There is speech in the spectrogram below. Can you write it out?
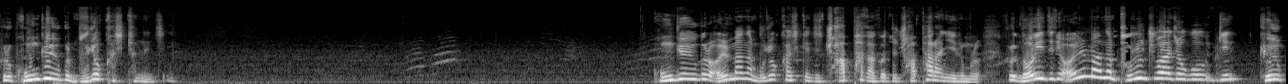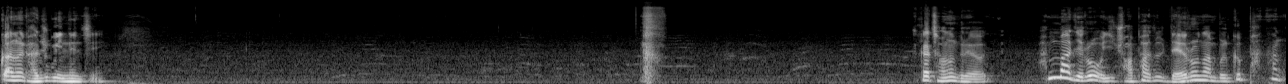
그리고 공교육을 무력화시켰는지. 공교육을 얼마나 무력화시켰는지 좌파가 그것도 좌파라는 이름으로. 그리고 너희들이 얼마나 부르주아적인 교육관을 가지고 있는지. 그러니까 저는 그래요. 한마디로 이 좌파들 내로남불 끝판왕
